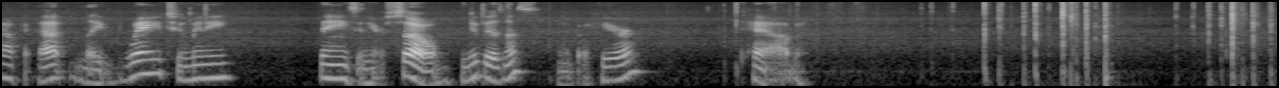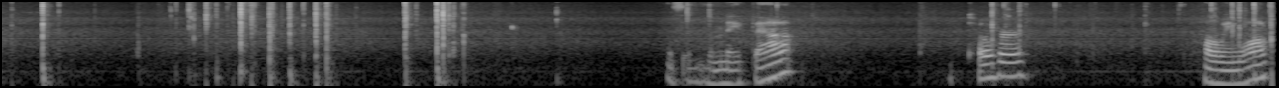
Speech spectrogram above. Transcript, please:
Okay, that laid way too many things in here. So, new business, I'm going to go here, tab. Let's eliminate that. October. Halloween walk.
